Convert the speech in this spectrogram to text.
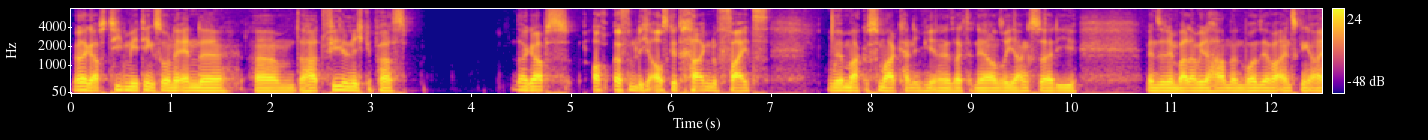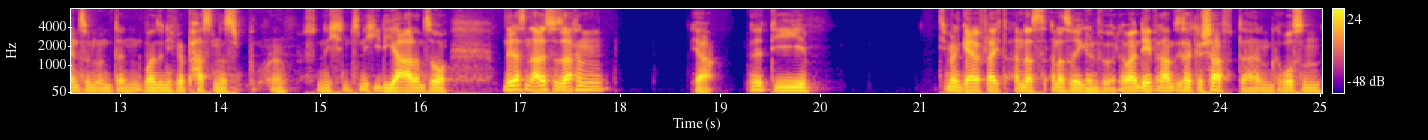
ja da gab es Team-Meetings ohne Ende, ähm, da hat viel nicht gepasst. Da gab es auch öffentlich ausgetragene Fights. Markus Smart kann ich mir gesagt hat, ja, unsere Youngster, die wenn sie den Ball dann wieder haben, dann wollen sie aber eins gegen eins und, und dann wollen sie nicht mehr passen. Das ist nicht, ist nicht ideal und so. Ne, das sind alles so Sachen, ja, ne, die, die man gerne vielleicht anders, anders regeln würde. Aber in dem Fall haben sie es halt geschafft, da einen großen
